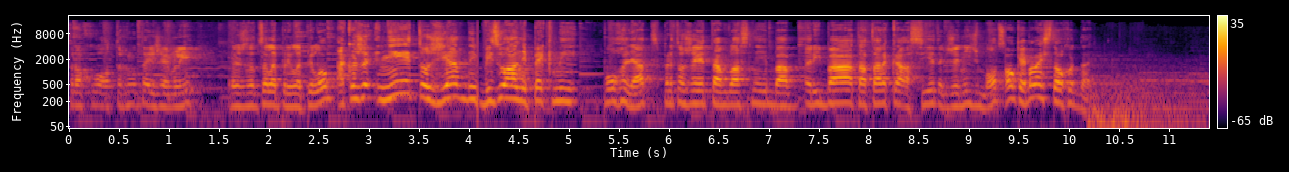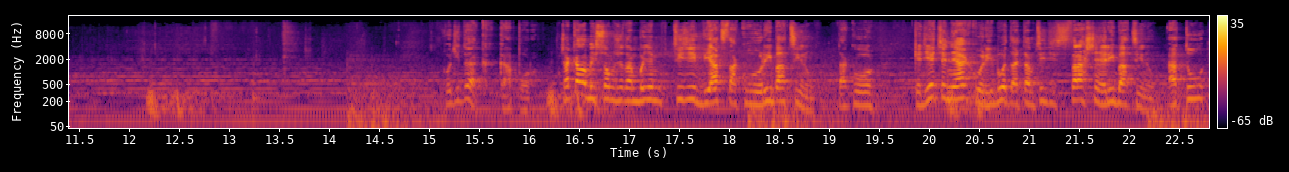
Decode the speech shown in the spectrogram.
trochu otrhnutej žemly, pretože to celé prilepilo. Akože nie je to žiadny vizuálne pekný pohľad, pretože je tam vlastne iba ryba, tatárka a sír, takže nič moc. OK, poďme si to ochutnať. Chodí to jak kapor. Čakal by som, že tam budem cítiť viac takú rybacinu. Takú, keď jete nejakú rybu, tak tam cítiť strašne rybacinu. A tu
